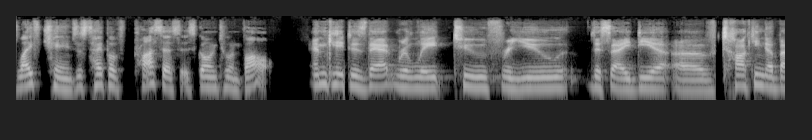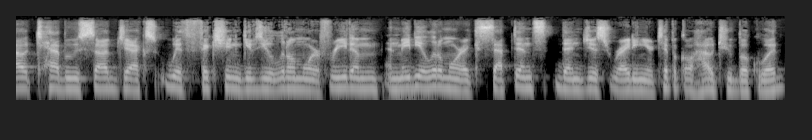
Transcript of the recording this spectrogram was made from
life change, this type of process is going to involve. MK, does that relate to for you this idea of talking about taboo subjects with fiction gives you a little more freedom and maybe a little more acceptance than just writing your typical how to book would?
